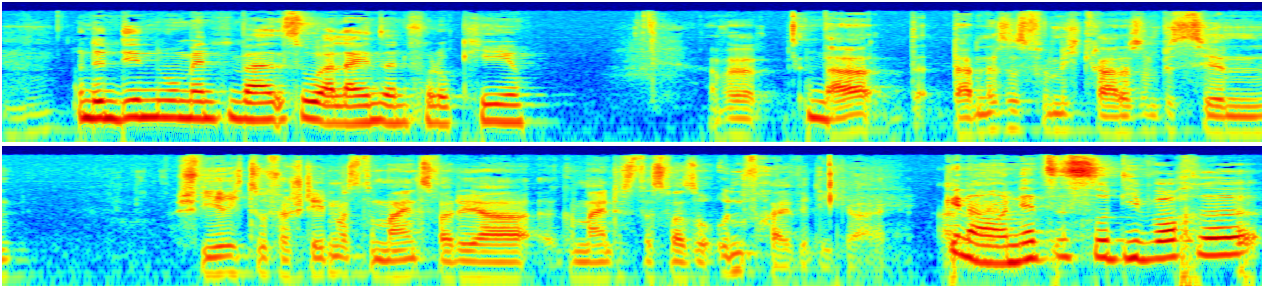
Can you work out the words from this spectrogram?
Mhm. Und in den Momenten war es so allein sein voll okay. Aber da, dann ist es für mich gerade so ein bisschen schwierig zu verstehen, was du meinst, weil du ja gemeint hast, das war so unfreiwillig. Genau, und jetzt ist so die Woche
